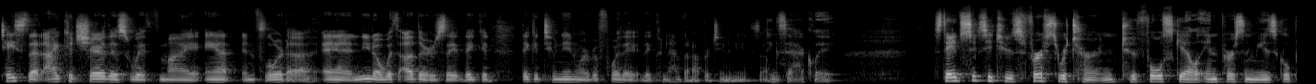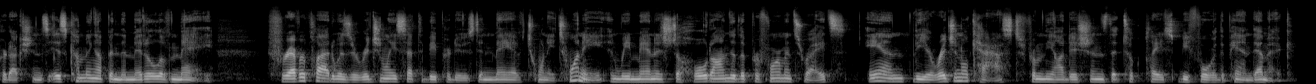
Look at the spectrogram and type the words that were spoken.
taste that I could share this with my aunt in Florida and you know with others they, they could they could tune in where before they, they couldn't have that opportunity. So Exactly. Stage 62's first return to full scale in person musical productions is coming up in the middle of May Forever Plaid was originally set to be produced in May of 2020, and we managed to hold on to the performance rights and the original cast from the auditions that took place before the pandemic.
